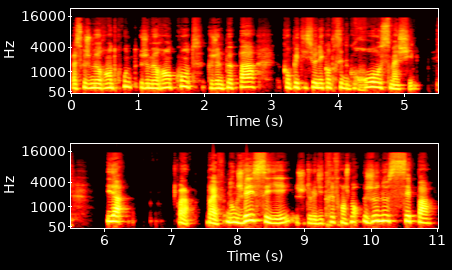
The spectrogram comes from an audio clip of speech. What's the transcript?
parce que je me compte je me rends compte que je ne peux pas compétitionner contre cette grosse machine. Il y a, voilà, bref. Donc, je vais essayer. Je te le dis très franchement, je ne sais pas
